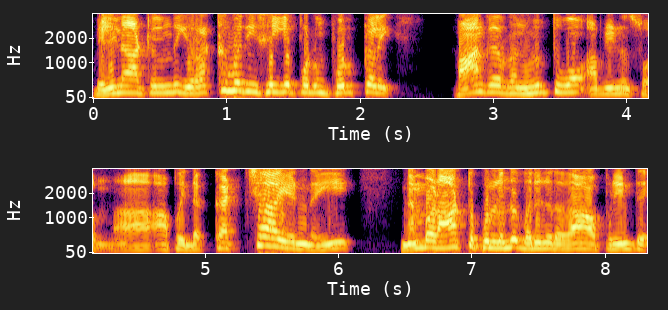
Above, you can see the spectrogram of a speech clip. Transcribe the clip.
வெளிநாட்டிலிருந்து இறக்குமதி செய்யப்படும் பொருட்களை வாங்குறத நிறுத்துவோம் அப்படின்னு சொன்னா அப்ப இந்த கச்சா எண்ணெய் நம்ம நாட்டுக்குள்ள இருந்து வருகிறதா அப்படின்ட்டு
